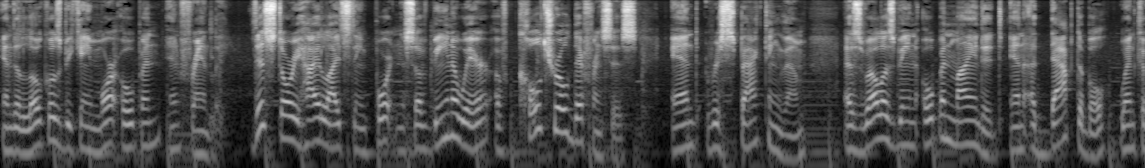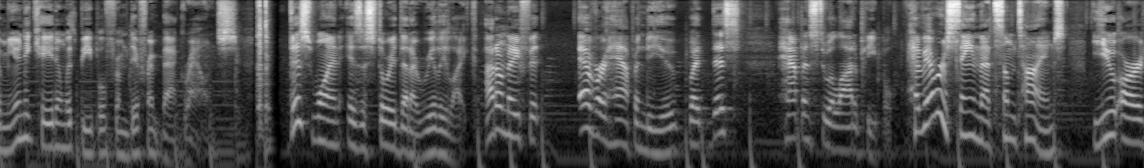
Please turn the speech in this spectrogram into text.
and the locals became more open and friendly. This story highlights the importance of being aware of cultural differences and respecting them, as well as being open minded and adaptable when communicating with people from different backgrounds. This one is a story that I really like. I don't know if it ever happened to you, but this happens to a lot of people. Have you ever seen that sometimes you are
